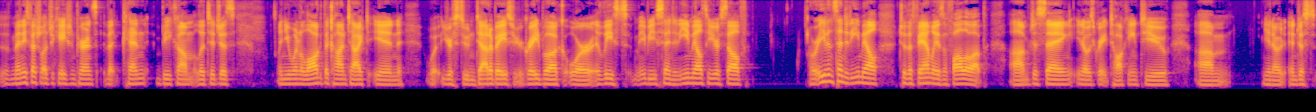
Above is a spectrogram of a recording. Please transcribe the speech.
many special education parents that can become litigious, and you want to log the contact in your student database or your gradebook, or at least maybe send an email to yourself, or even send an email to the family as a follow up, um, just saying you know it was great talking to you. Um, you know, and just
